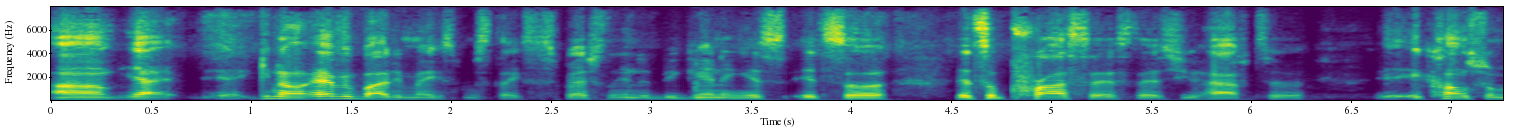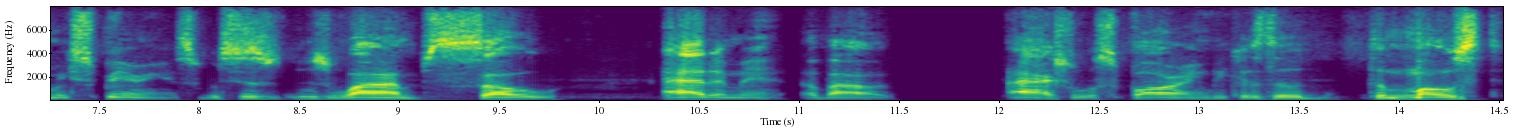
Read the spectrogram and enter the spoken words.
Um, yeah, you know, everybody makes mistakes, especially in the beginning. It's it's a it's a process that you have to. It, comes from experience, which is, is why I'm so adamant about actual sparring because the the most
